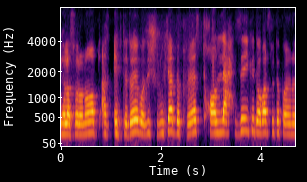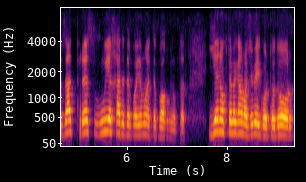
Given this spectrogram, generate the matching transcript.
هلاس ورونا از ابتدای بازی شروع کرد به پرس. تا لحظه ای که داور سوت پایان زد پرس روی خط دفاعی ما اتفاق میافتاد. یه نکته بگم راجع به ایگور تودور.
